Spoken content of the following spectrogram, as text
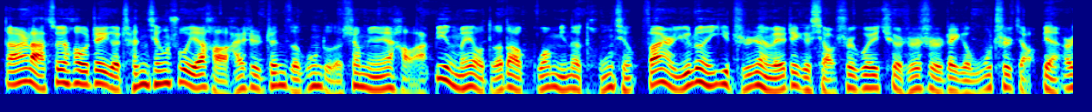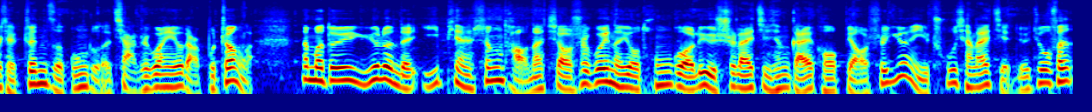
当然了，最后这个陈情书也好，还是贞子公主的声明也好啊，并没有得到国民的同情，反而舆论一直认为这个小世归确实是这个无耻狡辩，而且贞子公主的价值观有点不正了。那么对于舆论的一片声讨呢，小世归呢又通过律师来进行改口，表示愿意出钱来解决纠纷，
